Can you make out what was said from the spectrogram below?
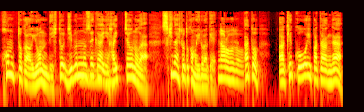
本とかを読んで人、自分の世界に入っちゃうのが好きな人とかもいるわけ。なるほど。あと、あ結構多いパターンが、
